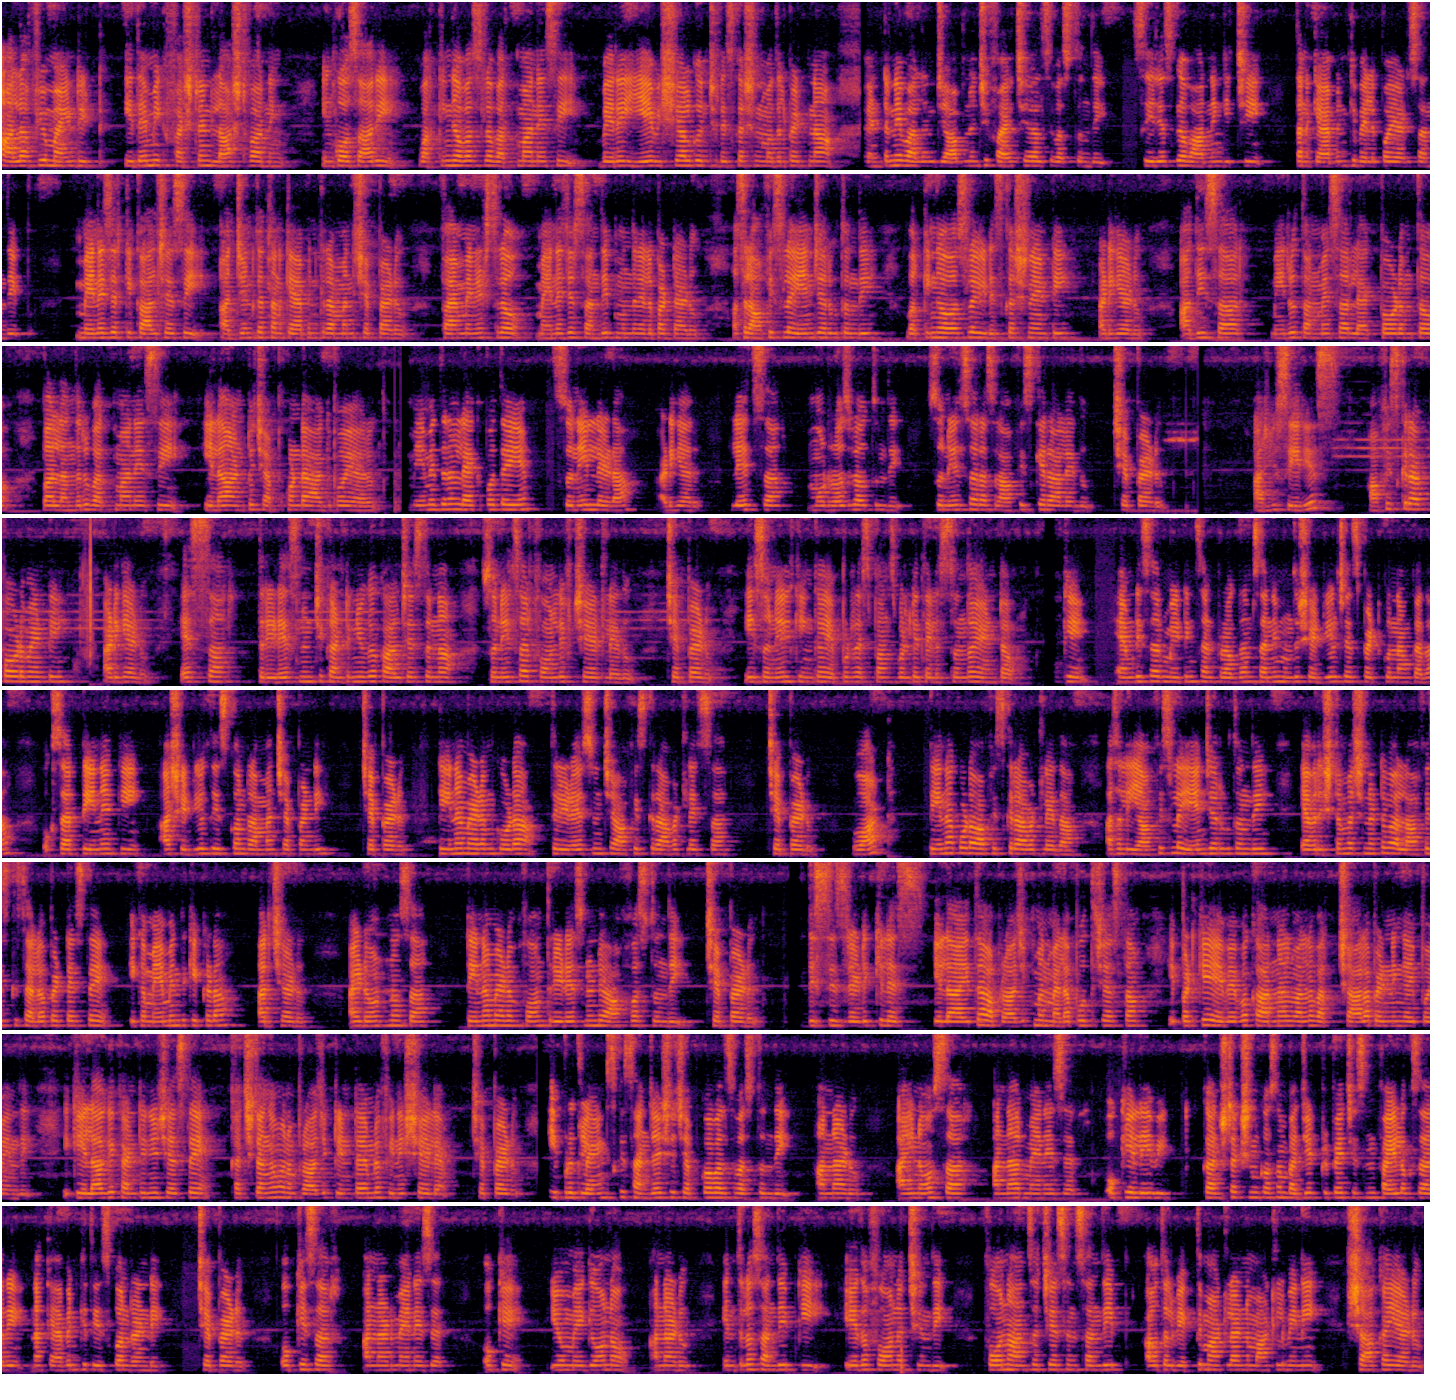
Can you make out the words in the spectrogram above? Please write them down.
All of you mind it. ఇదే మీకు ఫస్ట్ అండ్ లాస్ట్ వార్నింగ్. ఇంకోసారి వర్కింగ్ అవర్స్లో వర్క్ మానేసి వేరే ఏ విషయాల గురించి డిస్కషన్ మొదలుపెట్టినా వెంటనే వాళ్ళని జాబ్ నుంచి ఫైర్ చేయాల్సి వస్తుంది. సీరియస్గా వార్నింగ్ ఇచ్చి తన క్యాబిన్కి వెళ్ళిపోయాడు సందీప్. మేనేజర్కి కాల్ చేసి అర్జెంట్గా తన క్యాబిన్కి రమ్మని చెప్పాడు. ఫైవ్ మినిట్స్లో మేనేజర్ సందీప్ ముందు నిలబడ్డాడు. అసలు ఆఫీస్లో ఏం జరుగుతుంది? వర్కింగ్ అవర్స్లో ఈ డిస్కషన్ ఏంటి? అడిగాడు. అది సార్ మీరు తన్మయ్ సార్ లేకపోవడంతో వాళ్ళందరూ వర్క్ మానేసి ఇలా అంటూ చెప్పకుండా ఆగిపోయారు. మేమిద్దరం లేకపోతే ఏం? సునీల్ లేడా? అడిగారు. లేదు సార్ మూడు రోజులు అవుతుంది. సునీల్ సార్ అసలు ఆఫీస్కే రాలేదు చెప్పాడు. ఆర్ యూ సీరియస్ ఆఫీస్కి రాకపోవడం ఏంటి అడిగాడు. ఎస్ సార్ త్రీ డేస్ నుంచి కంటిన్యూగా కాల్ చేస్తున్నా. సునీల్ సార్ ఫోన్ లిఫ్ట్ చేయట్లేదు. చెప్పాడు. ఈ సునీల్కి ఇంకా ఎప్పుడు రెస్పాన్సిబిలిటీ తెలుస్తుందో ఏంటో. Okay MD sir meetings and programmes అన్నీ ముందు షెడ్యూల్ చేసి పెట్టుకున్నాం కదా. ఒకసారి టీనేకి ఆ షెడ్యూల్ తీసుకొని రమ్మని చెప్పండి. చెప్పాడు. టీనా మేడం కూడా త్రీ డేస్ నుంచి ఆఫీస్కి రావట్లేదు సార్. చెప్పాడు. వాట్? టీనా కూడా ఆఫీస్కి రావట్లేదా? అసలు ఈ ఆఫీస్లో ఏం జరుగుతుంది? ఎవరిష్టం వచ్చినట్టు వాళ్ళ ఆఫీస్కి సెలవు పెట్టేస్తే ఇక మేమెందుకు ఇక్కడ అరిచాడు. I don't know sir. Tina madam phone three days నుండి ఆఫ్ వస్తుంది చెప్పాడు. This is ridiculous. ఇలా అయితే ఆ ప్రాజెక్ట్ మనం ఎలా పూర్తి చేస్తాం? ఇప్పటికే ఏవేవో కారణాల వలన వర్క్ చాలా పెండింగ్ అయిపోయింది. ఇక ఇలాగే కంటిన్యూ చేస్తే ఖచ్చితంగా మనం ప్రాజెక్ట్ ఇన్ టైంలో ఫినిష్ చేయలేం చెప్పాడు. ఇప్పుడు క్లయింట్స్కి సంజయ్షి చెప్పుకోవాల్సి వస్తుంది అన్నాడు. ఐ నో సార్ అన్నారు manager. Okay leave it. Construction కోసం బడ్జెట్ ప్రిపేర్ చేసిన ఫైల్ ఒకసారి నా క్యాబిన్కి తీసుకొని రండి చెప్పాడు. ఓకే సార్ అన్నాడు manager. Okay you may go now అన్నాడు. ఇంతలో సందీప్కి ఏదో ఫోన్ వచ్చింది. ఫోన్ ఆన్సర్ చేసిన సందీప్ అవతల వ్యక్తి మాట్లాడిన మాటలు విని షాక్ అయ్యాడు.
